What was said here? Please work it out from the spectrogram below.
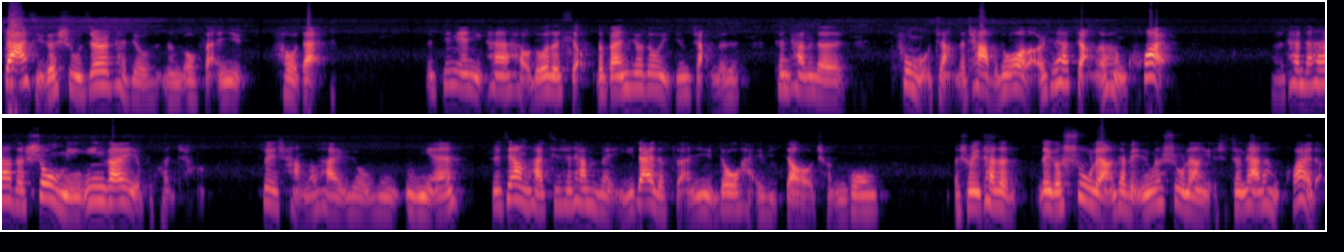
扎几个树枝儿，它就能够繁育后代。那今年你看好多的小的斑鸠都已经长得跟他们的。父母长得差不多了，而且它长得很快，嗯，它它的寿命应该也不很长，最长的话也就五五年。所以这样的话，其实它每一代的繁育都还比较成功，所以它的那个数量在北京的数量也是增加的很快的。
